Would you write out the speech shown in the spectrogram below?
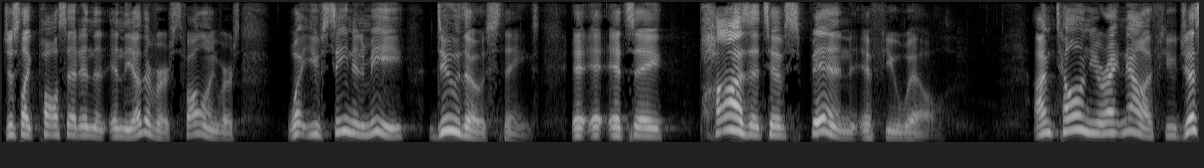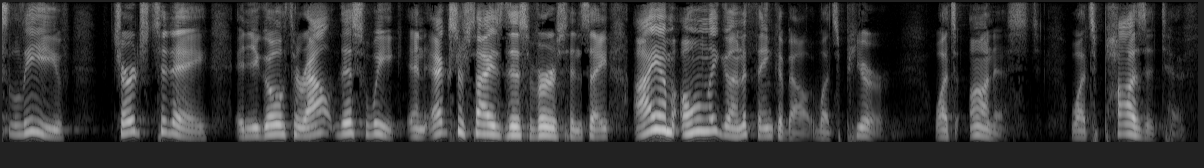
Just like Paul said in the, in the other verse, following verse, what you've seen in me, do those things. It, it, it's a positive spin, if you will. I'm telling you right now, if you just leave church today and you go throughout this week and exercise this verse and say, I am only going to think about what's pure, what's honest, what's positive,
